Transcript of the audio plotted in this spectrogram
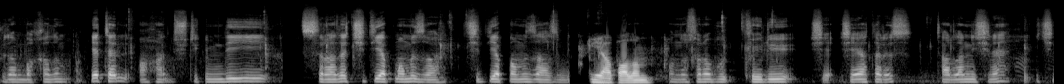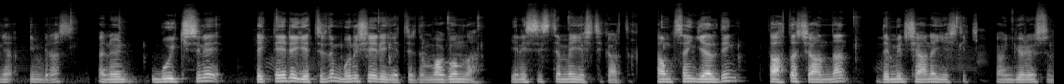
Şuradan bakalım. Yeterli. Aha düştük. Şimdi sırada çit yapmamız var. Çit yapmamız lazım. Yapalım. Ondan sonra bu köylüyü şey, şey atarız. Tarlanın içine. içine atayım biraz. Ben ön, bu ikisini tekneyle getirdim. Bunu şeyle getirdim. Vagonla. Yeni sisteme geçtik artık. Tam sen geldin. Tahta çağından demir çağına geçtik. An görüyorsun.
